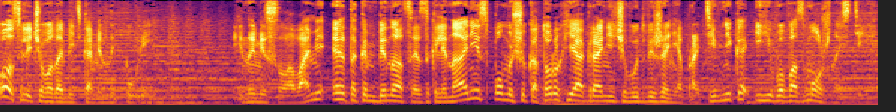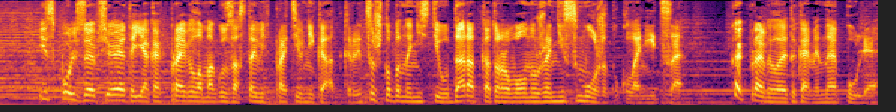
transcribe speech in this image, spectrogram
после чего добить каменной пулей. Иными словами, это комбинация заклинаний, с помощью которых я ограничиваю движение противника и его возможности. Используя все это, я, как правило, могу заставить противника открыться, чтобы нанести удар, от которого он уже не сможет уклониться. Как правило, это каменная пуля.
